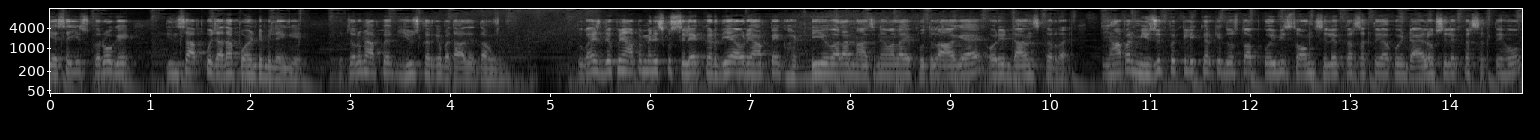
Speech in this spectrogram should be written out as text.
ऐसे यूज़ करोगे तो इनसे आपको ज़्यादा पॉइंट मिलेंगे। तो चलो मैं आपको एक यूज़ करके बता देता हूँ। तो गाइज़ देखो यहाँ पे मैंने इसको सिलेक्ट कर दिया और यहाँ पे एक हड्डी वाला, नाचने वाला ये पुतला आ गया है और ये डांस कर रहा है। यहाँ पर म्यूज़िक पे क्लिक करके दोस्तों आप कोई भी सॉन्ग सिलेक्ट कर सकते हो या कोई डायलॉग सिलेक्ट कर सकते हो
